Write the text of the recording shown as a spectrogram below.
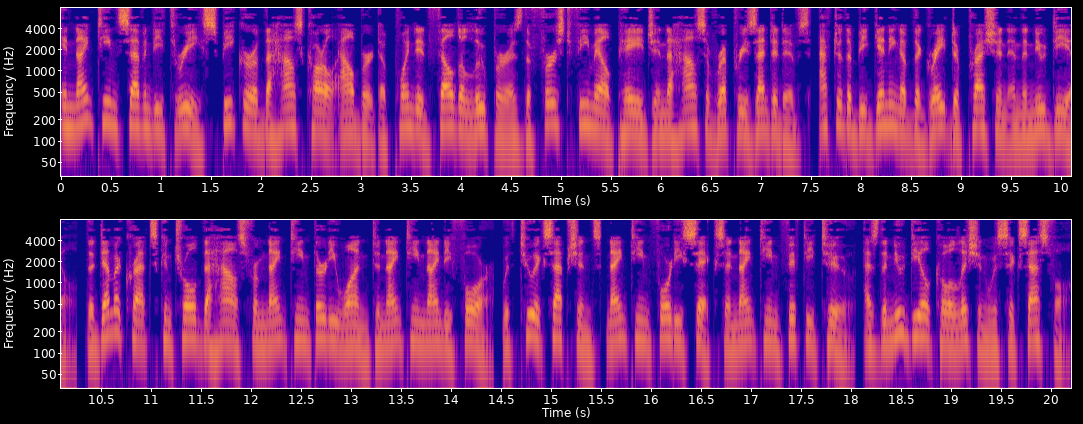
In 1973 Speaker of the House Carl Albert appointed Felda Looper as the first female page in the House of Representatives. After the beginning of the Great Depression and the New Deal, the Democrats controlled the House from 1931 to 1994, with two exceptions 1946 and 1952, as the New Deal coalition was successful.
